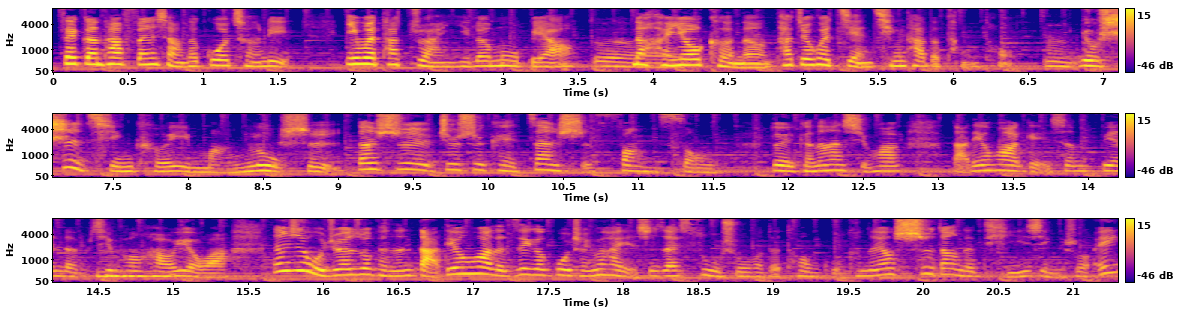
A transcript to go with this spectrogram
在跟他分享的过程里。因为他转移了目标，对，那很有可能他就会减轻他的疼痛。嗯，有事情可以忙碌，是，但是就是可以暂时放松。对，可能他喜欢打电话给身边的亲朋好友啊，嗯、但是我觉得说，可能打电话的这个过程，因为他也是在诉说他的痛苦，可能要适当的提醒说，哎，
